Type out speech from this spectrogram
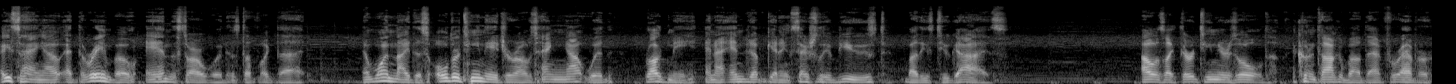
I used to hang out at the Rainbow and the Starwood and stuff like that. And one night, this older teenager I was hanging out with rugged me, and I ended up getting sexually abused by these two guys. I was like 13 years old. I couldn't talk about that forever.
